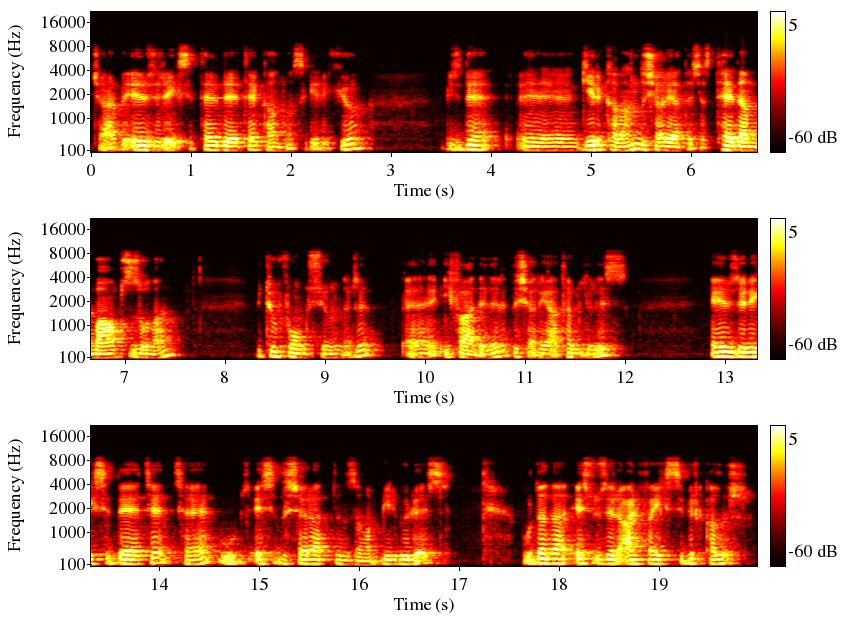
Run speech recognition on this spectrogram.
çarpı e üzeri eksi t dt kalması gerekiyor. Biz de e, geri kalanı dışarıya atacağız. t'den bağımsız olan bütün fonksiyonları, e, ifadeleri dışarıya atabiliriz. e üzeri eksi dt t, bu s'i dışarı attığın zaman 1 bölü s. Burada da s üzeri alfa eksi 1 kalır.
